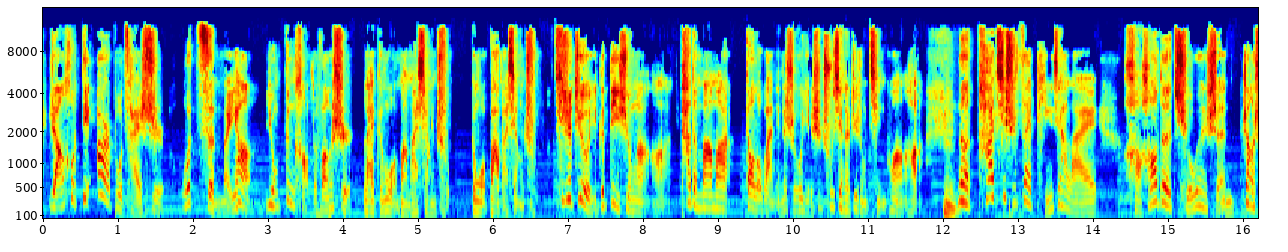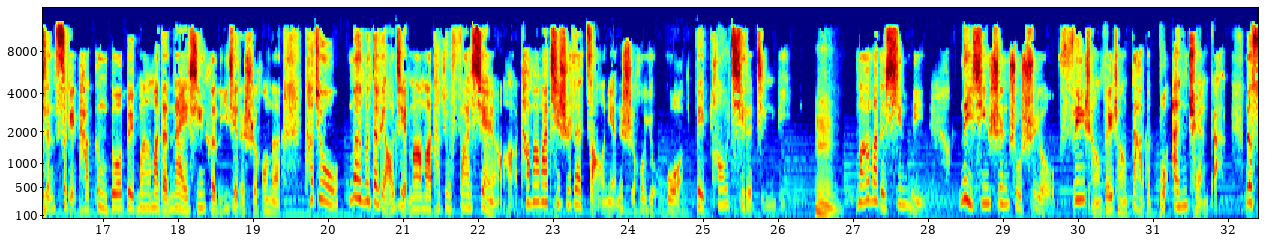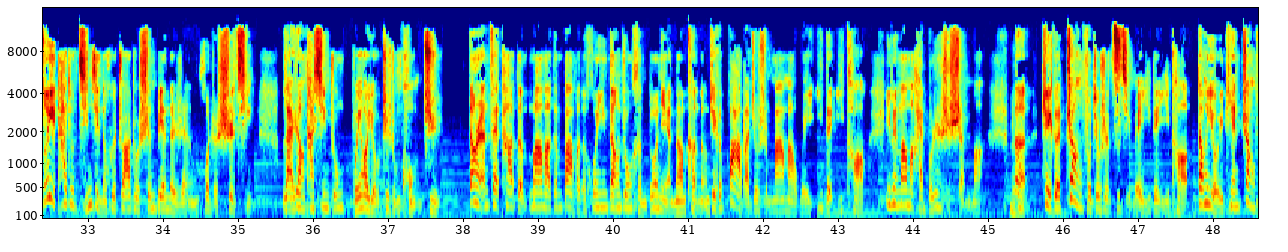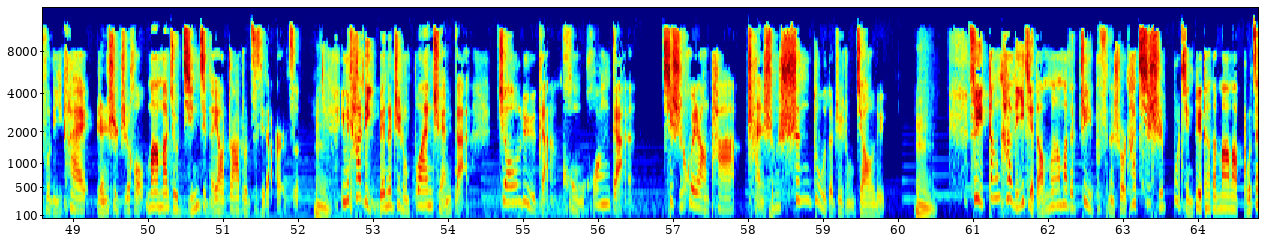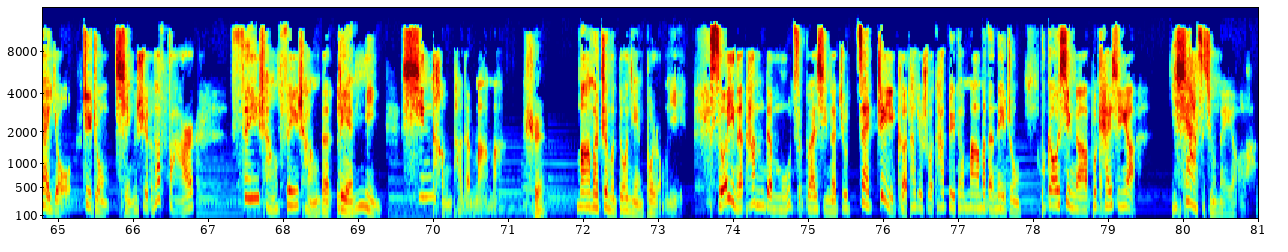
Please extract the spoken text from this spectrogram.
然后第二步才是我怎么样用更好的方式来跟我妈妈相处，跟我爸爸相处。其实就有一个弟兄啊啊，他的妈妈到了晚年的时候也是出现了这种情况哈。嗯那他其实，在停下来，好好的求问神，让神赐给他更多对妈妈的耐心和理解的时候呢，他就慢慢的了解妈妈，他就发现啊哈，他妈妈其实在早年的时候有过被抛弃的经历。嗯妈妈的心里，内心深处是有非常非常大的不安全感。那所以她就紧紧的会抓住身边的人或者事情，来让她心中不要有这种恐惧。当然，在他的妈妈跟爸爸的婚姻当中，很多年呢，可能这个爸爸就是妈妈唯一的依靠，因为妈妈还不认识神嘛。那这个丈夫就是自己唯一的依靠。当有一天丈夫离开人世之后，妈妈就紧紧的要抓住自己的儿子，嗯因为他里边的这种不安全感、焦虑感、恐慌感，其实会让他产生深度的这种焦虑。嗯所以，当他理解到妈妈的这一部分的时候，他其实不仅对他的妈妈不再有这种情绪了，他反而非常非常的怜悯、心疼他的妈妈。是，妈妈这么多年不容易，所以呢，他们的母子关系呢，就在这一刻，他就说他对他妈妈的那种不高兴啊、不开心啊，一下子就没有了。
